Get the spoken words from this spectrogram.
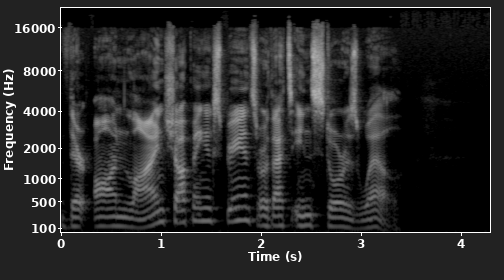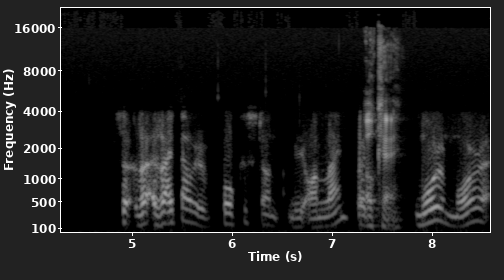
their online shopping experience, or that's in store as well? So right now we're focused on the online, but okay. more and more,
